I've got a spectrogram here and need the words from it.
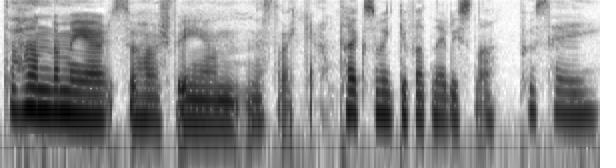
Ta hand om er så hörs vi igen nästa vecka. Tack så mycket för att ni lyssnade. Puss hej.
